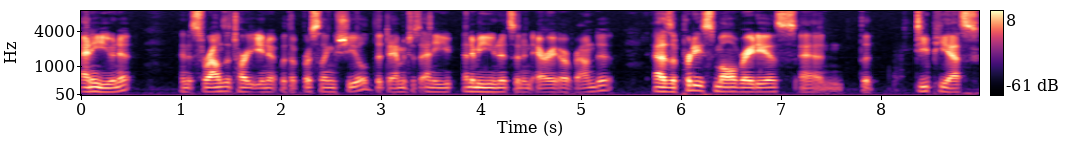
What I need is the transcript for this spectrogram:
any unit, and it surrounds the target unit with a bristling shield that damages any enemy units in an area around it. Has a pretty small radius, and the DPS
